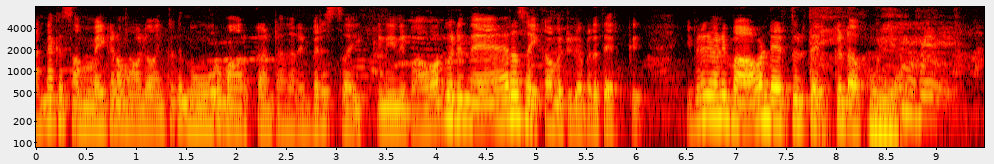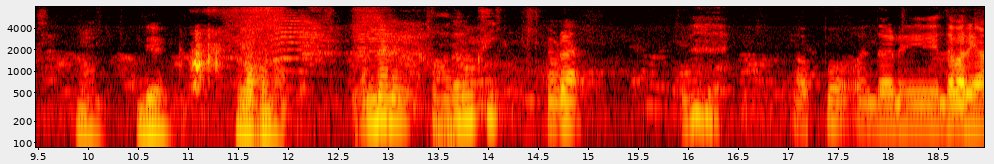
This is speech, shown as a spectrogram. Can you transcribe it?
അന്നൊക്കെ സമ്മതിക്കണം മാളോ. എനിക്കൊക്കെ നൂറ് മാർക്കാണ് കേട്ടോ പറയും. ഇവരെ സഹിക്കണേന് ബാവാക്ക് ഒരു നേരം സഹിക്കാൻ പറ്റൂല ഇവരെ തിരക്ക്. ഇവരെ വേണമെങ്കിൽ ബാവ അടുത്ത് ഒരു തിരക്ക് ഉണ്ടാക്കൂല എന്താണ്? എവിടെ? അപ്പൊ എന്താണ് എന്താ പറയാ?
